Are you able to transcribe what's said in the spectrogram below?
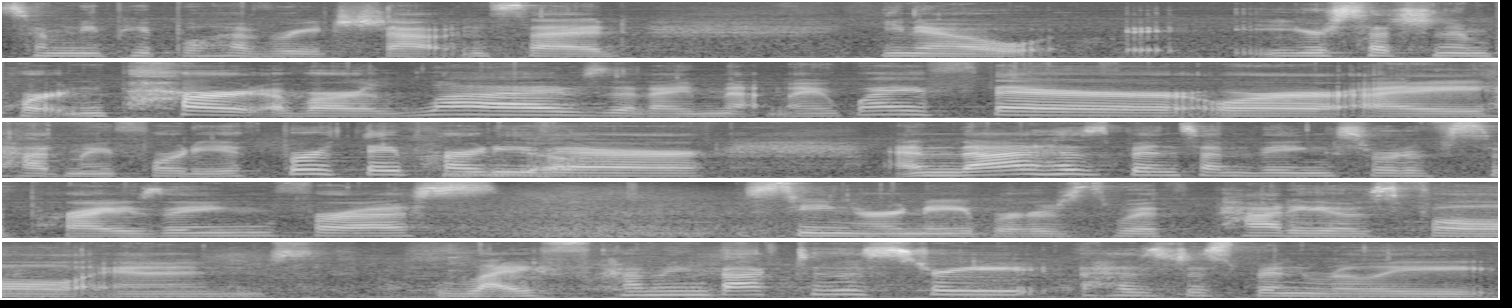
So many people have reached out and said, you know, you're such an important part of our lives that I met my wife there or I had my 40th birthday party yeah. there. And that has been something sort of surprising for us, seeing our neighbors with patios full and life coming back to the street has just been really,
